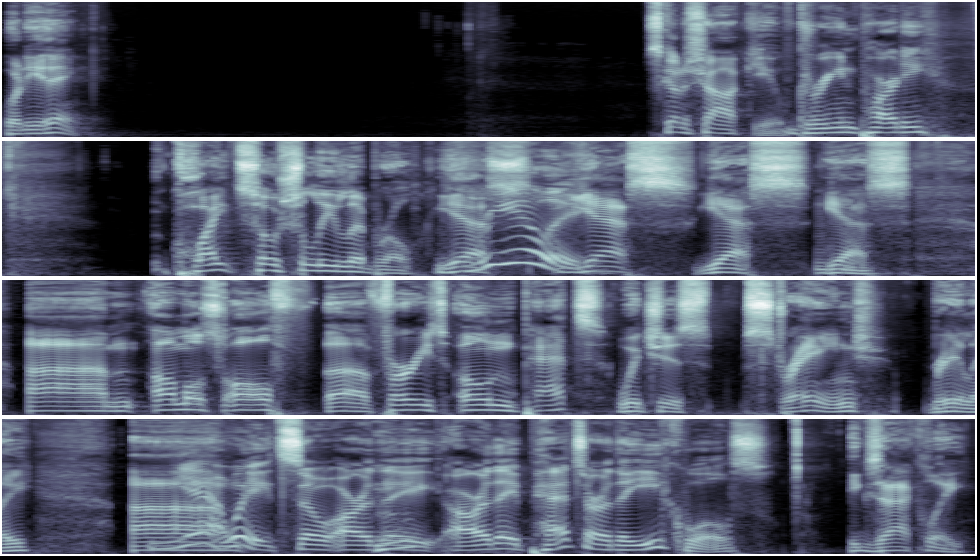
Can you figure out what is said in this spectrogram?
What do you think? It's going to shock you. Green Party. Quite socially liberal. Yes. Really? Yes. Yes. Yes. Um, almost all f- uh, furries own pets, which is strange, really. yeah. Um, Wait. So are they are they pets? Or are they equals? Exactly.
